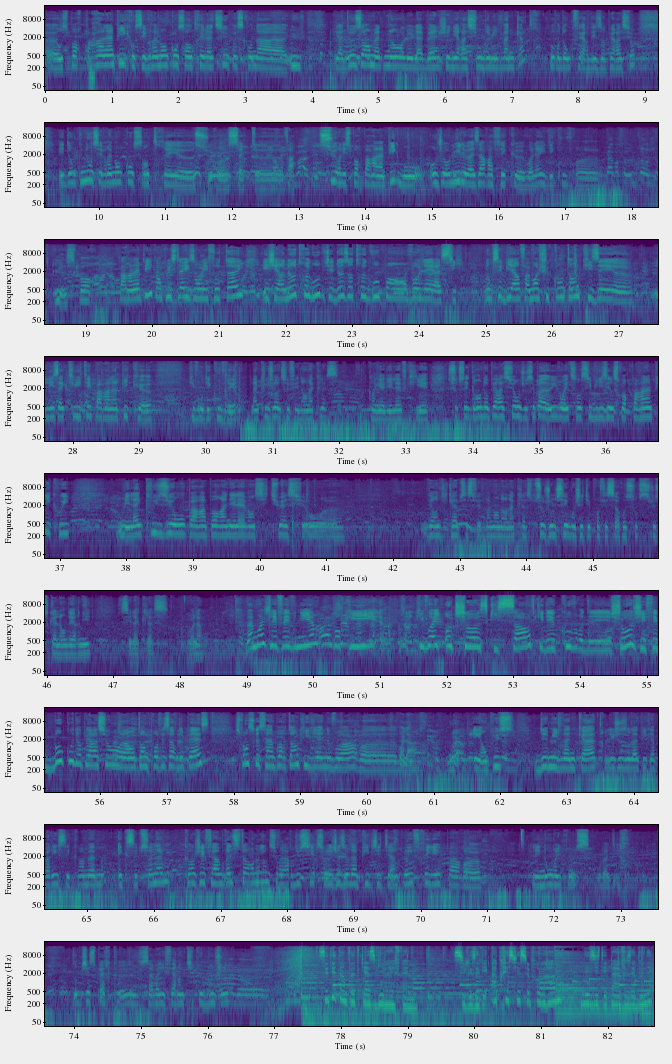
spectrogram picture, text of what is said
euh, au sport paralympique. On s'est vraiment concentré là-dessus parce qu'on a eu, il y a deux ans maintenant, le label Génération 2024 pour donc faire des opérations. Et donc nous, on s'est vraiment concentré euh, sur, euh, cette, enfin, sur les sports paralympiques. Bon, aujourd'hui, le hasard a fait que voilà, ils découvrent le sport paralympique. En plus, là, ils ont les fauteuils. Et j'ai un autre groupe, j'ai deux autres groupes en volet assis. Donc c'est bien. Enfin, moi, je suis contente qu'ils aient les activités paralympiques vont découvrir. L'inclusion, elle se fait dans la classe. Quand il y a l'élève qui est sur cette grande opération, je ne sais pas, eux, ils vont être sensibilisés au sport paralympique, oui. Mais l'inclusion par rapport à un élève en situation euh, de handicap, ça se fait vraiment dans la classe. Parce que je le sais, moi j'étais professeur ressources jusqu'à l'an dernier. C'est la classe. Voilà. Ben moi, je les fais venir pour qu'ils voient autre chose, qu'ils sortent, qu'ils découvrent des choses. J'ai fait beaucoup d'opérations euh, en tant que professeur de PS. Je pense que c'est important qu'ils viennent voir. Euh, voilà. Et en plus, 2024, les Jeux Olympiques à Paris, c'est quand même exceptionnel. Quand j'ai fait un brainstorming sur l'art du cirque, sur les Jeux Olympiques, j'étais un peu effrayée par euh, les non-réponses, on va dire. Donc j'espère que ça va les faire un petit peu bouger. C'était un podcast Vivre FM. Si vous avez apprécié ce programme, n'hésitez pas à vous abonner.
